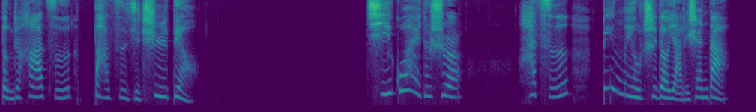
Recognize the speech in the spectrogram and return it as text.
等着哈茨把自己吃掉。奇怪的是，哈茨并没有吃掉亚历山大，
